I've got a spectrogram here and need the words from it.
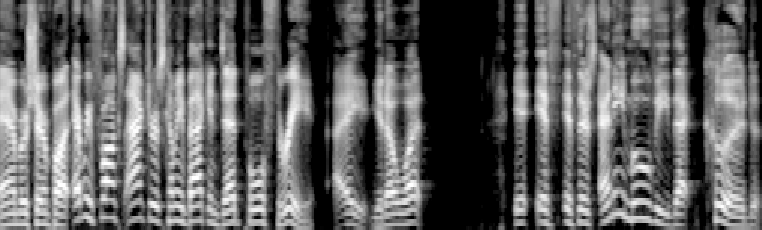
Amber Sharon Pot. Every Fox actor is coming back in Deadpool 3. Hey, you know what? If if there's any movie that could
